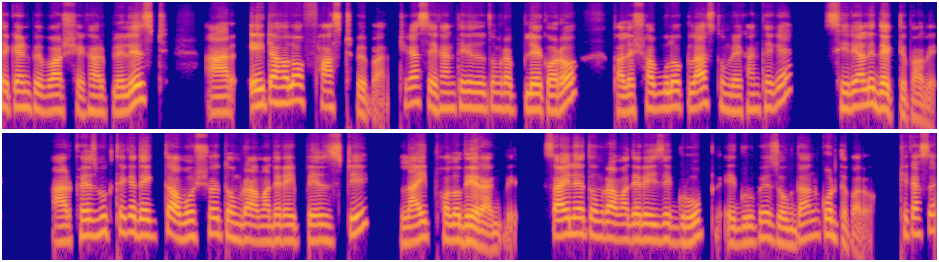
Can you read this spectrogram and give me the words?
সেকেন্ড পেপার শেখার প্লেলিস্ট আর এইটা হলো ফার্স্ট পেপার ঠিক আছে? এখান থেকে যদি তোমরা প্লে করো, তাহলে সবগুলো ক্লাস তোমরা এখান থেকে সিরিয়ালি দেখতে পাবে। আর ফেসবুক থেকে দেখতে অবশ্যই তোমরা আমাদের এই পেজটি লাইভ ফলো দিয়ে রাখবে। চাইলে তোমরা আমাদের এই যে গ্রুপ এই গ্রুপে যোগদান করতে পারো, ঠিক আছে?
